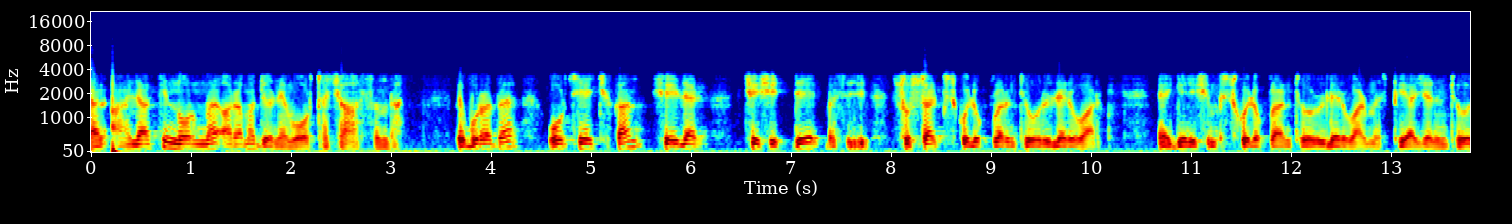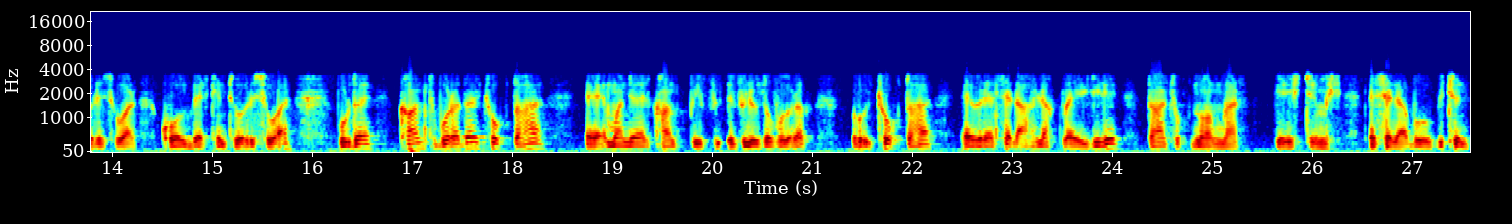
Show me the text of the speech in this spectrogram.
Yani ahlaki normlar arama dönemi orta çağ aslında. Ve burada ortaya çıkan şeyler çeşitli mesela sosyal psikologların teorileri var. E, gelişim psikologların teorileri var. Mesela Piaget'in teorisi var. Kohlberg'in teorisi var. Burada Kant burada çok daha e, Emmanuel Kant bir fi- filozof olarak o çok daha evrensel ahlakla ilgili daha çok normlar geliştirmiş. Mesela bu bütün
